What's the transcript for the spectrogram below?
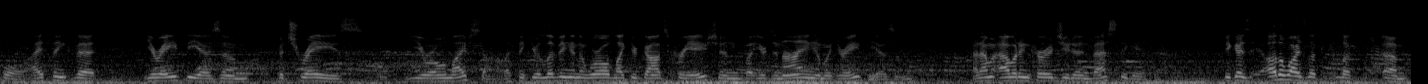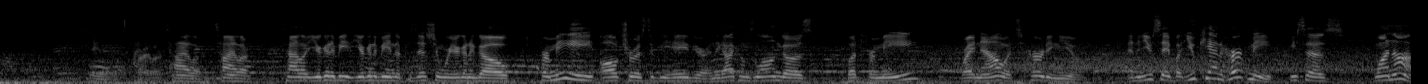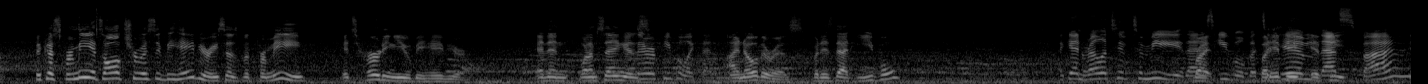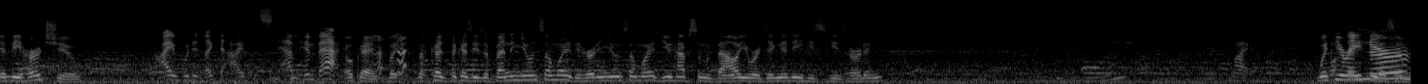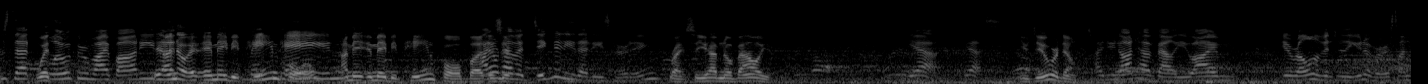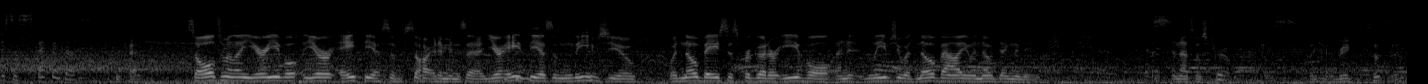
fearful. I think that your atheism betrays your own lifestyle. I think you're living in the world like you're God's creation, but you're denying Him with your atheism. And I, I would encourage you to investigate that, because otherwise, look, look, um, Taylor, Tyler. Tyler, Tyler, Tyler, you're gonna be you're gonna be in the position where you're gonna go. For me, altruistic behavior, and the guy comes along goes, but for me, right now, it's hurting you. And then you say, but you can't hurt me. He says, why not? Because for me, it's altruistic behavior. He says, but for me, it's hurting you behavior. And then what I'm saying is, There are people like that in I know there is, but is that evil? Again, relative to me, that is Right. evil, but, But to if he- him, he- that's fine. If he hurts you, I wouldn't like that. I would stab him back. okay, but because because he's offending you in some way, is he hurting you in some way? Do you have some value or dignity he's he's hurting with your the atheism? nerves that with, flow through my body. Yeah, I know it, it may be painful. pain. I mean, it may be painful, but I don't it have a dignity that he's hurting. right? So you have no value. Yeah, yes. You do or don't? I do not have value. I'm irrelevant to the universe. I'm just a speck of dust. Okay. So ultimately, your evil, your atheism. Sorry, I didn't mean to say that. Your atheism leaves you with no basis for good or evil, and it leaves you with no value and no dignity. Yes. And that's what's true. yes. I think you for being consistent.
